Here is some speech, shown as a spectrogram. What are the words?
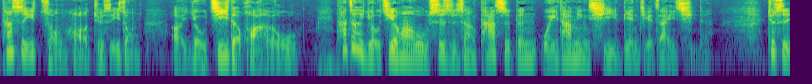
它是一种哈，就是一种呃有机的化合物。它这个有机化合物，事实上它是跟维他命 C 连接在一起的，就是。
